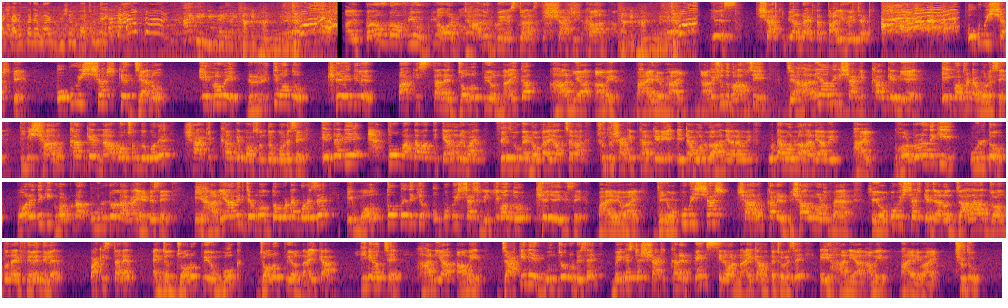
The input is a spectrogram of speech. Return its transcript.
আর শাহরুখ খান আমার ভীষণ পছন্দের I think you guys like Shakib Khan more. I'm proud of you, our megastar Shakib Khan. সাকিবিয়ানরা একটা তালি হয়ে যাক। অপবিশ্বাসকে অপবিশ্বাসকে যেন এভাবে রীতিমতো খেয়ে দিলেন পাকিস্তানের জনপ্রিয় নায়িকা হানিয়া আমির। ভাইরে ভাই আমি শুধু ভাবছি যে হানিয়া আমির শাকিব খানকে নিয়ে এই কথাটা বলেছে। তিনি শাহরুখ খানকে না পছন্দ করে শাকিব খানকে পছন্দ করেছে। এটা নিয়ে এত মাতামাতি কেন রে ভাই? ফেসবুকে ঢোকাই যাচ্ছে না। শুধু শাকিব খানকে নিয়ে এটা বলল হানিয়া আমির ওটা বলল হানিয়া আমির ভাই, ঘটনা দেখি উল্টো, পরে দেখি ঘটনা উল্টো ডাঙায় হেঁটেছে। এই হানিয়া আমির যে মন্তব্যটা করেছে এই মন্তব্যে দেখে অপবিশ্বাস রীতিমতো খেয়ে গেছে। ভাই রে ভাই যে অপবিশ্বাস শাহরুখ খানের বিশাল বড় ফ্যান সেই অপবিশ্বাসকে যেন জ্বালা যন্ত্রণায় ফেলে দিলেন পাকিস্তানের একজন জনপ্রিয় মুখ, জনপ্রিয় নায়িকা। তিনি হচ্ছে হানিয়া আমির, যাকে নিয়ে গুঞ্জন উঠেছে মেগাস্টার শাকিব খানের প্রিন্স সিনেমার নায়িকা হতে চলেছে এই হানিয়া আমির। ভাই রে ভাই, শুধু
